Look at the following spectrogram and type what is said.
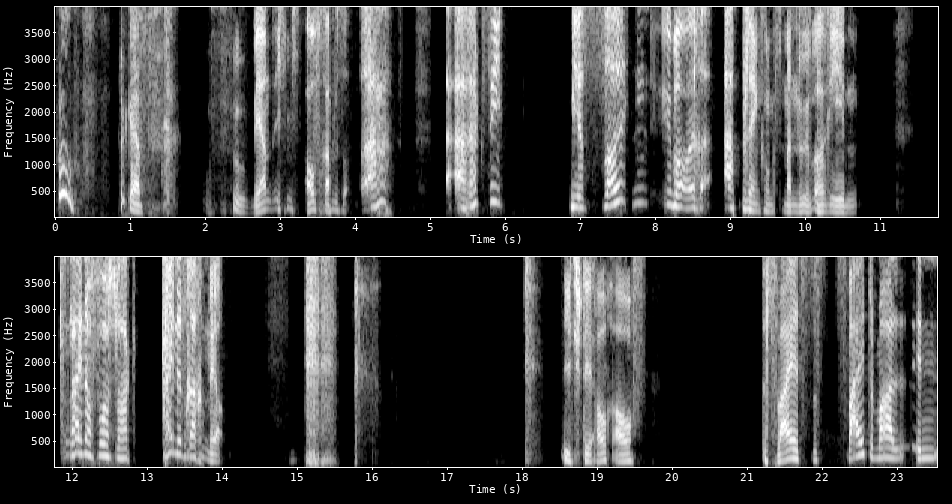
Puh, Glück gehabt. Während ich mich aufraffe, so, ah, Araxi, wir sollten über eure Ablenkungsmanöver reden. Kleiner Vorschlag, keine Drachen mehr. Ich stehe auch auf. Das war jetzt das zweite Mal in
